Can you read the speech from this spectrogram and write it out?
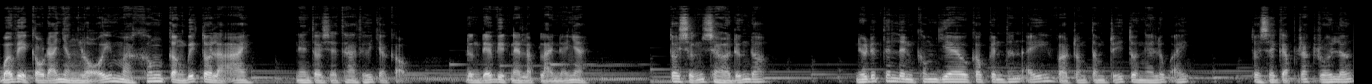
bởi vì cậu đã nhận lỗi mà không cần biết tôi là ai, Nên tôi sẽ tha thứ cho cậu. Đừng để việc này lặp lại nữa nha. Tôi sững sờ đứng đó. Nếu Đức Thánh Linh không gieo câu kinh thánh ấy vào trong tâm trí tôi ngay lúc ấy, Tôi sẽ gặp rắc rối lớn.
